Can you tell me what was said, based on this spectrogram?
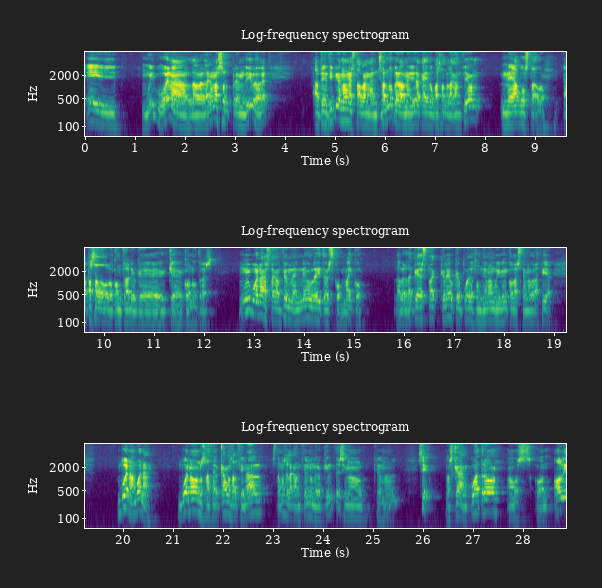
¡Ey! Muy buena, la verdad que me ha sorprendido, ¿eh? Al principio no me estaba enganchando, pero a medida que ha ido pasando la canción, me ha gustado. Ha pasado lo contrario que, con otras. Muy buena esta canción de Neon Laters con Maiko. La verdad que esta creo que puede funcionar muy bien con la escenografía. Buena, buena. Bueno, nos acercamos al final. Estamos en la canción número 15, si no creo mal. Sí, nos quedan cuatro. Vamos con Oli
